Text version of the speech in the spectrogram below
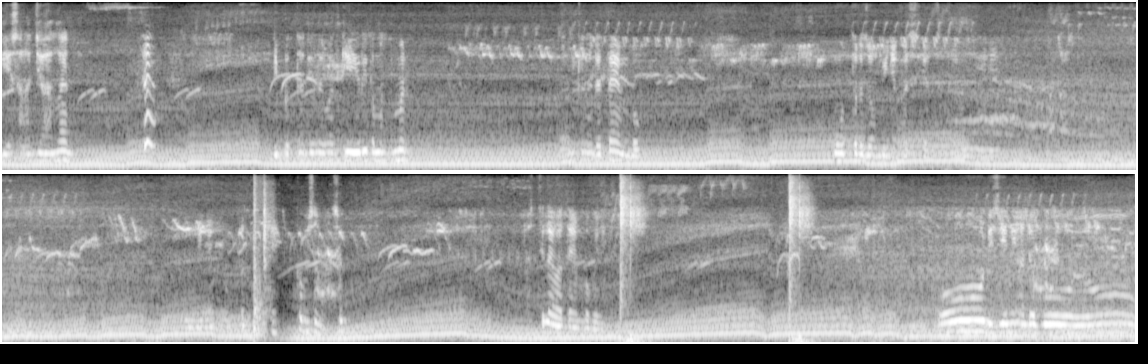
Dia salah jalan. di peta dia lewat kiri teman-teman ini kan ada tembok muter zombinya kasihan sekali zombinya muter eh kok bisa masuk pasti lewat tembok ini oh di sini ada bolong.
